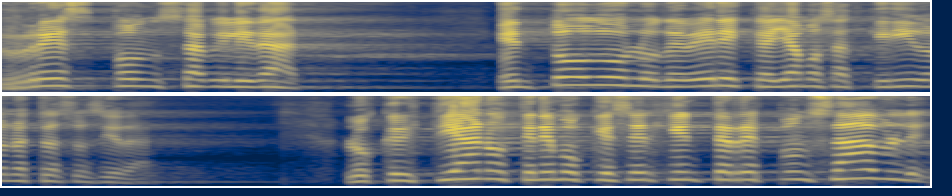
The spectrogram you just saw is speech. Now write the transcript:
responsabilidad en todos los deberes que hayamos adquirido en nuestra sociedad. Los cristianos tenemos que ser gente responsable.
